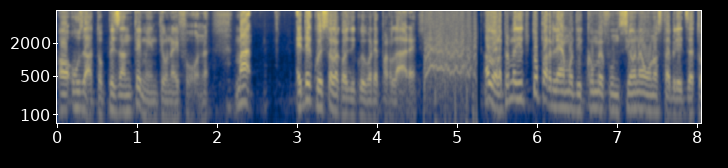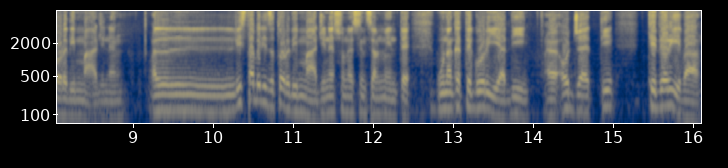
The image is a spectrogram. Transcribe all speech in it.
ho usato pesantemente un iPhone. Ma, ed è questa la cosa di cui vorrei parlare. Allora, prima di tutto parliamo di come funziona uno stabilizzatore d'immagine. Gli stabilizzatori d'immagine sono essenzialmente una categoria di eh, oggetti che deriva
